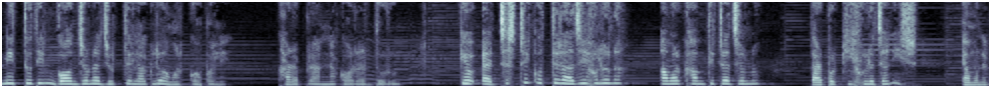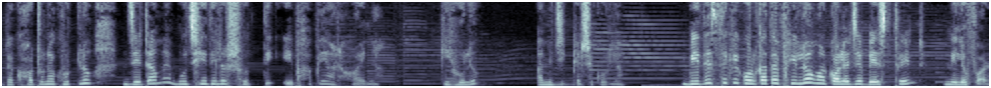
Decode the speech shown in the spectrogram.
নিত্যদিন গঞ্জনা জুটতে লাগল আমার কপালে। খারাপ রান্না করার দরুন কেউ অ্যাডজাস্টই করতে রাজি হলো না আমার খামতিটার জন্য। তারপর কি হলো জানিস? এমন একটা ঘটনা ঘটলো যেটা আমায় বুঝিয়ে দিল সত্যি এভাবে আর হয় না। কি হলো? আমি জিজ্ঞাসা করলাম। বিদেশ থেকে কলকাতায় ফিরলো আমার কলেজের বেস্ট ফ্রেন্ড নীলোফার।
